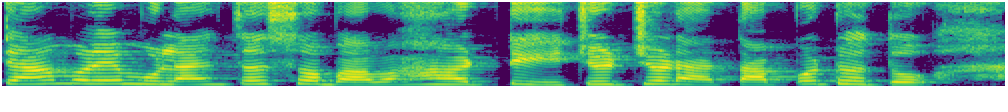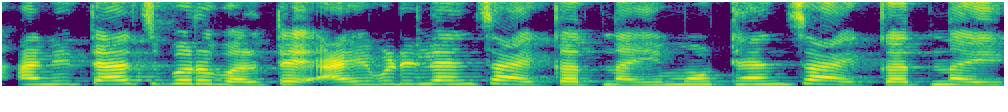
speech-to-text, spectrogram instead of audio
त्यामुळे मुलांचा स्वभाव हा हट्टी चिडचिडा तापट होतो. आणि त्याचबरोबर ते आईवडिलांचं ऐकत नाही मोठ्यांचं ऐकत नाही.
